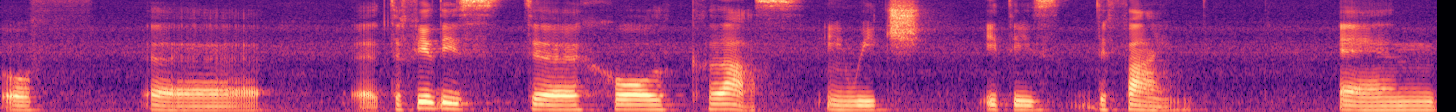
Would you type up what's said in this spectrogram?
of uh, uh, the field is the whole class in which it is defined. And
